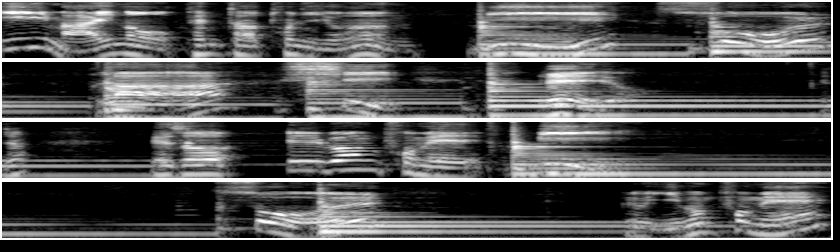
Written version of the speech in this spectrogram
E 마이너 펜타토닉은 미, 솔, 라, 시, 레예요. 그죠? 그래서 1번 폼의 미, 솔, 그리고 2번 폼의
